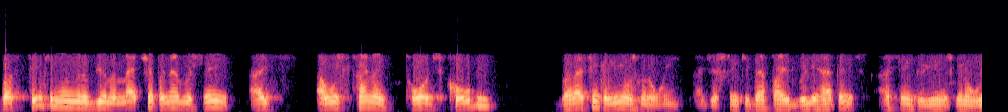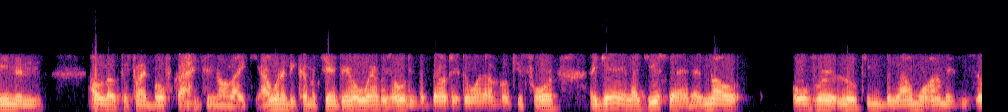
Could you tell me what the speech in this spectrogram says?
But thinking going to be on a matchup and everything, I I was kind of towards Colby, but I think Leon's going to win. I just think if that fight really happens, I think Leon's going to win, and I would love to fight both guys. You know, like I want to become a champion. Whoever's holding the belt is the one that I'm looking for. Again, like you said, I'm not overlooking Belal Muhammad. He's a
